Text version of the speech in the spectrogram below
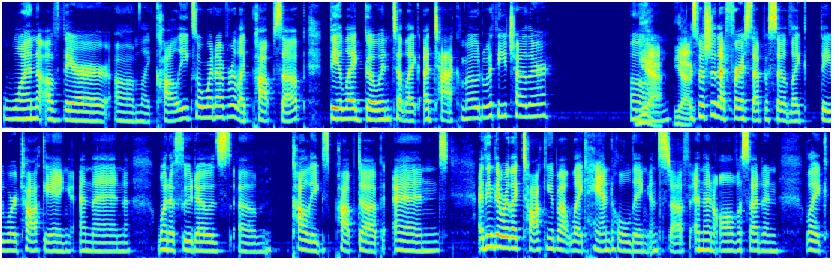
one of their um like colleagues or whatever like pops up, they like go into like attack mode with each other. Yeah, Um, yeah. Especially that first episode, like they were talking, and then one of Fudo's um, colleagues popped up, and I think they were like talking about like hand holding and stuff, and then all of a sudden, like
